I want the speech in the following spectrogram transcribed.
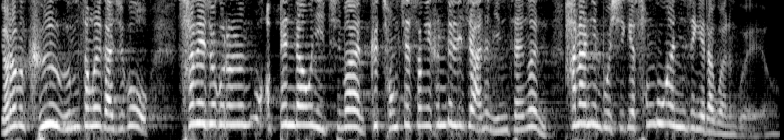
여러분 그 음성을 가지고 사회적으로는 업앤다운이 있지만 그 정체성이 흔들리지 않은 인생은 하나님 보시기에 성공한 인생이라고 하는 거예요.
